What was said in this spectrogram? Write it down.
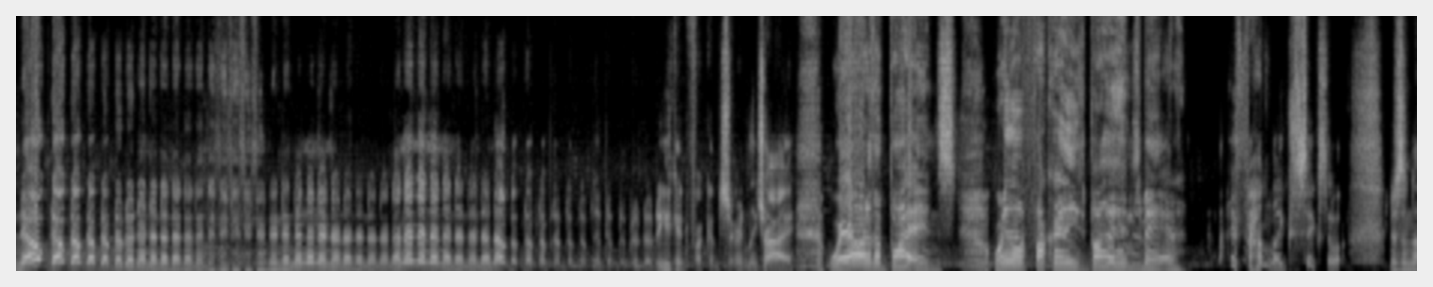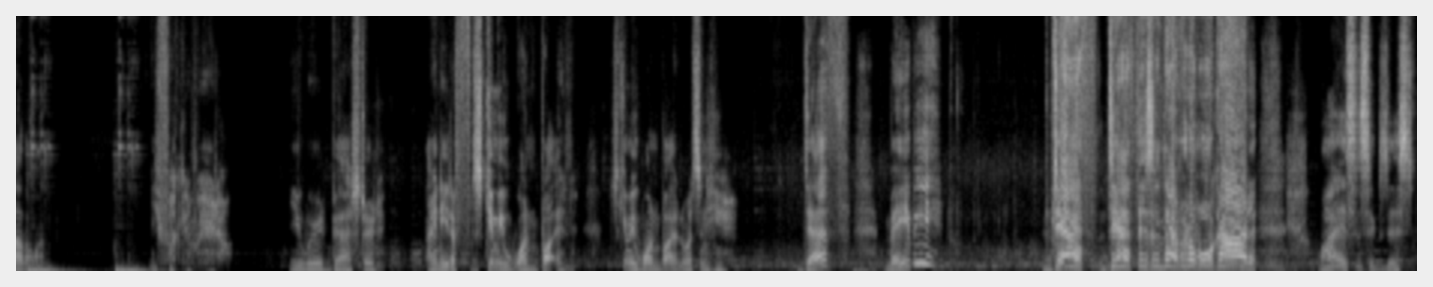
Nope, nope, nope, nope, nope, nope, nope, no, no, no, no, no, no, no, no, no. You can fucking certainly try. Where are the buttons? Where the fuck are these buttons, man? I found like six of them. There's another one. You fucking weirdo. You weird bastard. I need a. Just give me one button. Just give me one button. What's in here? Death? Maybe? Death! Death is inevitable, God! Why does this exist?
